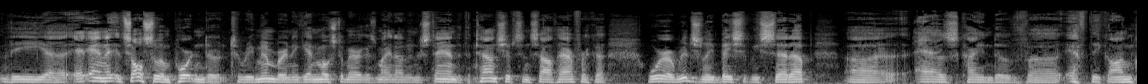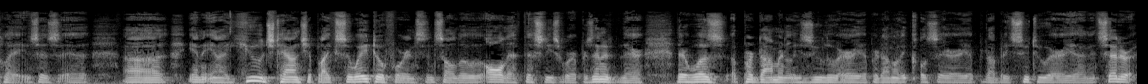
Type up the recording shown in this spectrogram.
the uh, and it's also important to, to, remember, and again, most Americans might not understand that the townships in South Africa were originally basically set up uh, as kind of uh, ethnic enclaves, as uh, uh, in, in, a huge township like Soweto, for instance. Although all ethnicities were represented there, there was a predominantly Zulu area, predominantly Xhosa area, predominantly Sotho area, and etc.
